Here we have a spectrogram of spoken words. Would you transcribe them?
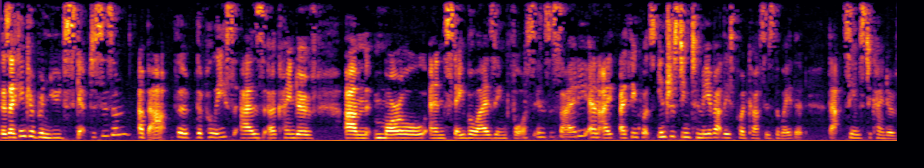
there's, I think, a renewed skepticism about the, the police as a kind of um, moral and stabilizing force in society. And I, I think what's interesting to me about these podcasts is the way that that seems to kind of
